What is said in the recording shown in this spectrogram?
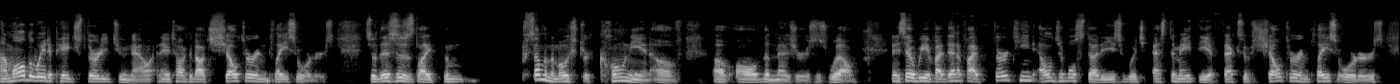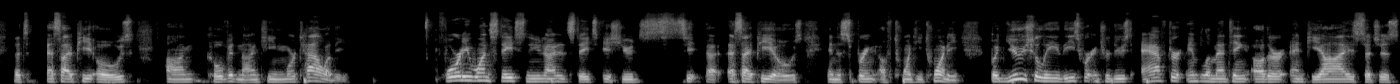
I'm all the way to page 32 now, and I talked about shelter in place orders. So this is like the some of the most draconian of, of all the measures as well. And he said, we have identified 13 eligible studies which estimate the effects of shelter in place orders, that's SIPOs, on COVID 19 mortality. 41 states in the United States issued uh, SIPOs in the spring of 2020, but usually these were introduced after implementing other NPIs such as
